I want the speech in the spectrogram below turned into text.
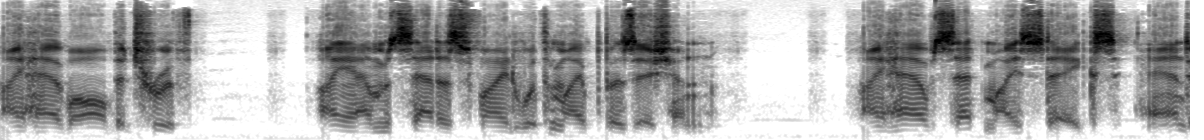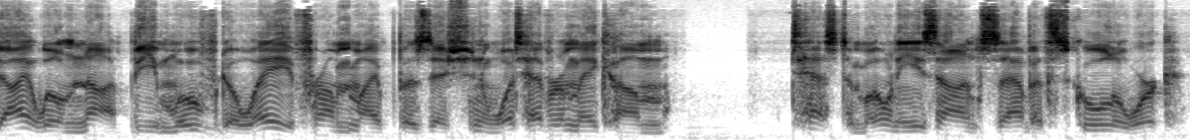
I have all the truth. I am satisfied with my position. I have set my stakes, and I will not be moved away from my position whatever may come. Testimonies on Sabbath School Work,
